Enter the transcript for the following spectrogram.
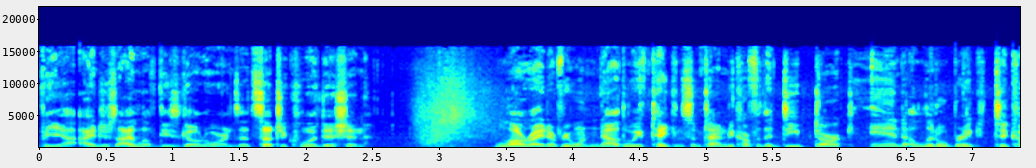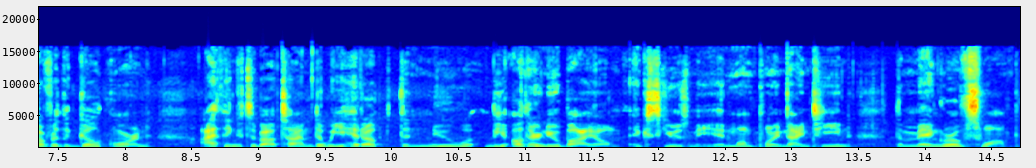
But yeah, I just, I love these goat horns. It's such a cool addition. Well, alright everyone, now that we've taken some time to cover the Deep Dark and a little break to cover the Goat Horn, I think it's about time that we hit up the new, the other new biome, excuse me, in 1.19, the Mangrove Swamp.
